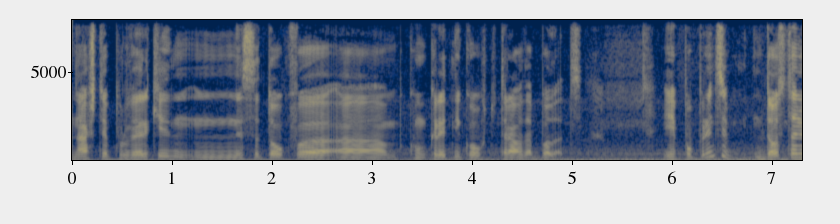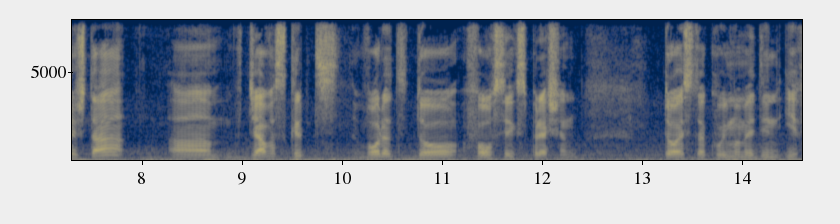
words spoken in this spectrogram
нашите проверки не са толкова а, конкретни, колкото трябва да бъдат. И по принцип, доста неща а, в JavaScript водят до false expression. Тоест, ако имаме един if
